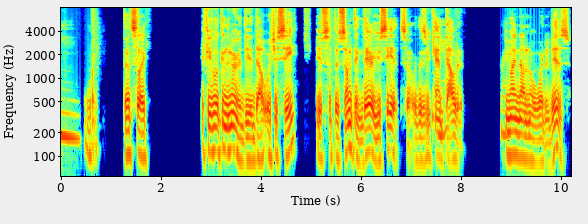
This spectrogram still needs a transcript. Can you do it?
Mm. That's like, if you look in the mirror, do you doubt what you see? You, there's something there, you see it. So you can't Yeah. doubt it. Right. You might not know what it is,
